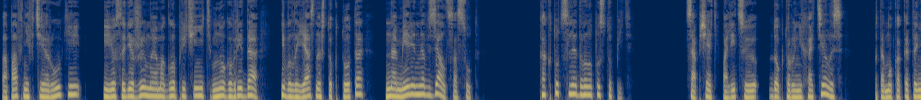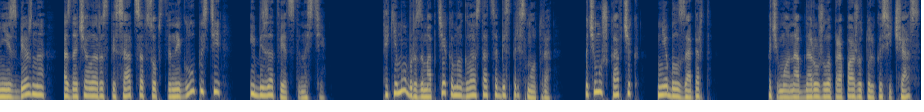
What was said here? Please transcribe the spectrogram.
Попав не в те руки, ее содержимое могло причинить много вреда, и было ясно, что кто-то намеренно взял сосуд. Как тут следовало поступить? Сообщать в полицию доктору не хотелось, потому как это неизбежно означало расписаться в собственной глупости и безответственности. Каким образом аптека могла остаться без присмотра? Почему шкафчик не был заперт? Почему она обнаружила пропажу только сейчас?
